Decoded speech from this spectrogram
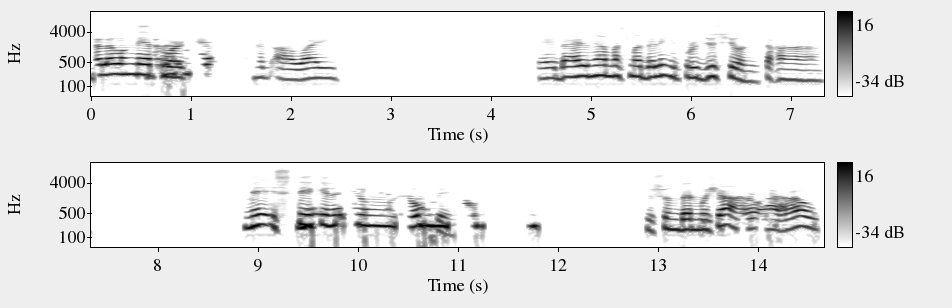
dalawang network nag-away. Eh dahil nga mas madaling i-produce yun, tsaka may stickiness yung soap eh. Susundan mo siya araw-araw.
